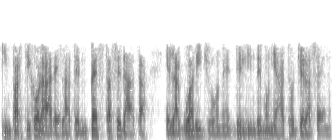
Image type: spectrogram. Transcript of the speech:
in particolare la tempesta sedata e la guarigione dell'indemoniato Geraseno.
